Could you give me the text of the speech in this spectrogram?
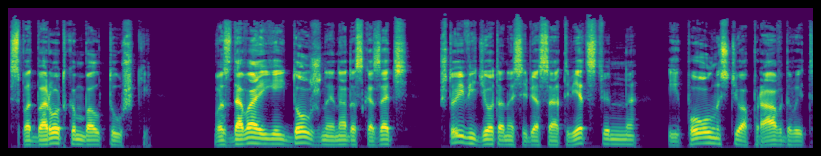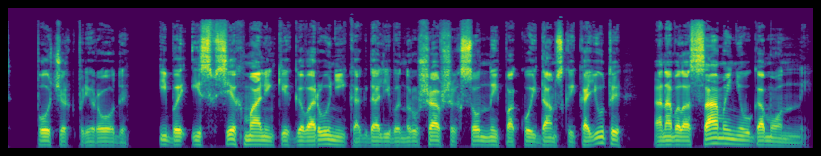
с подбородком болтушки. Воздавая ей должное, надо сказать, что и ведет она себя соответственно и полностью оправдывает почерк природы, ибо из всех маленьких говоруней, когда-либо нарушавших сонный покой дамской каюты, она была самой неугомонной.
